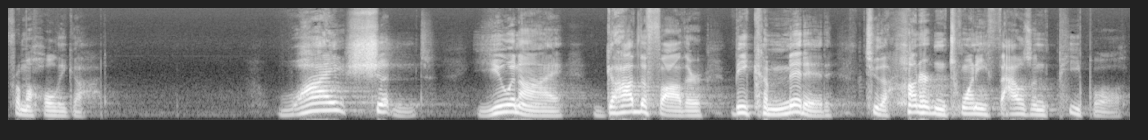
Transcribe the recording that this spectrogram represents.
from a holy God. Why shouldn't you and I, God the Father, be committed to the 120,000 people,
